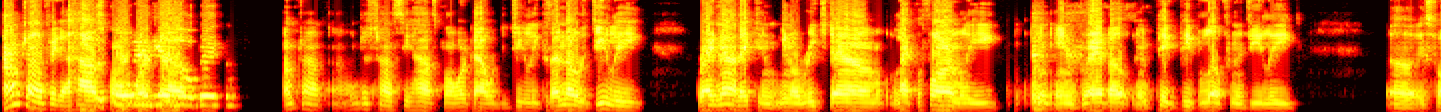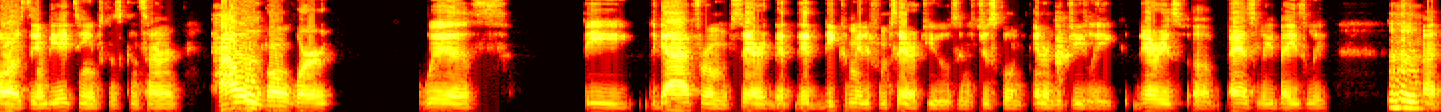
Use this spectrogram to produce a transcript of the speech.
I'm trying to figure out how The it's gonna work out. no. I'm trying. I'm just trying to see how it's gonna work out with the G League because I know the G League right now they can you know reach down like a farm league and, and grab up and pick people up from the G League. Uh, as far as the NBA teams is concerned, how is it gonna work with the the guy from Syrac that, that decommitted from Syracuse and is just going to enter the G League, Darius uh, Bazley, Baisley? Mm-hmm. I,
